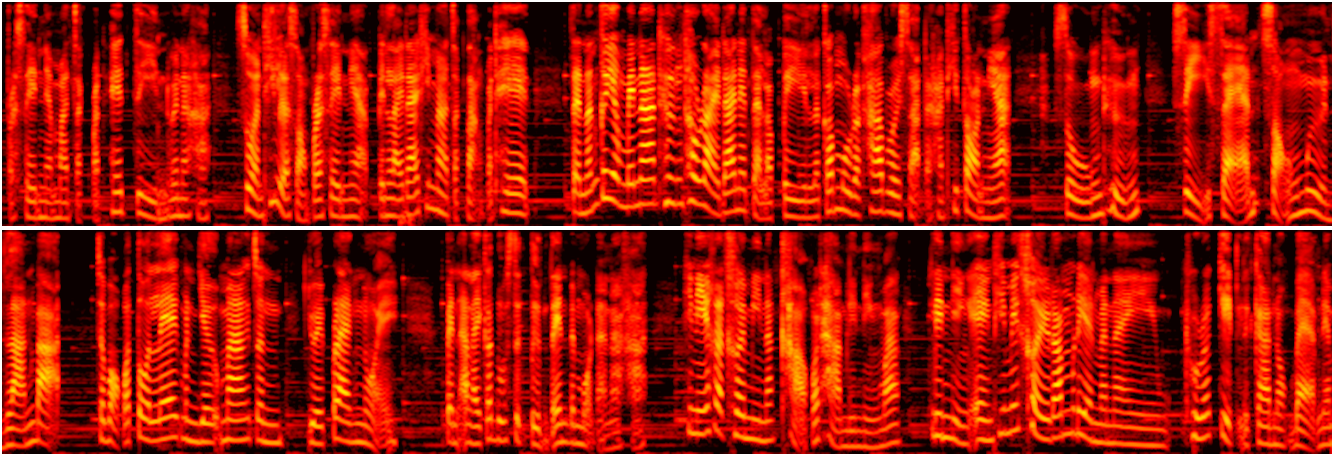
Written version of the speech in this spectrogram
98%เนี่ยมาจากประเทศจีนด้วยนะคะ ส่วนที่เหลือ 2%เนี่ยเป็นรายได้ที่มาจากต่างประเทศ แต่นั้นก็ยังไม่น่าทึ่งเท่ารายได้ในแต่ละปี แล้วก็มูลค่าบริษัทนะคะที่ตอนนี้สูงถึง 4 2 0 0 0 0 ล้านบาท จะบอกว่าตัวเลขมันเยอะมากจนย้วยแปลงหน่วย เป็นอะไรก็รู้สึกตื่นเต้นไปหมดอะนะคะ ทีนี้ค่ะเคยมีนักข่าวก็ถามลินนิงว่า ลินหนิงเองที่ไม่เคยร่ำเรียนมาในธุรกิจหรือการออกแบบเนี่ย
